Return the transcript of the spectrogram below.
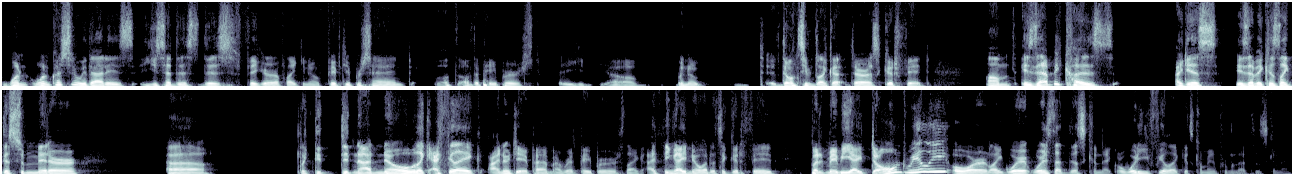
one one question with that is, you said this this figure of like you know fifty percent of, of the papers, uh, you know, don't seem like a, they're as good fit. Um, is that because, I guess, is that because like the submitter, uh, like did, did not know like i feel like i know JPAM. i read papers like i think i know it. it's a good fit but maybe i don't really or like where where's that disconnect or where do you feel like it's coming from that disconnect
